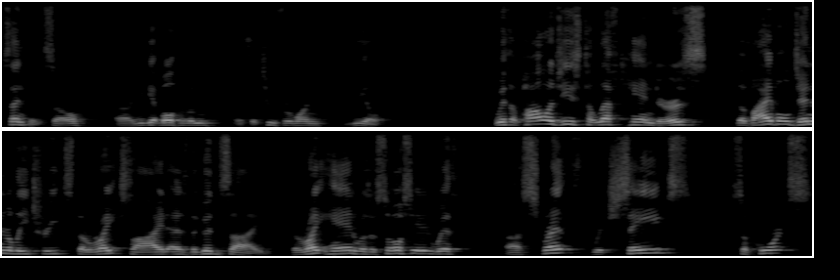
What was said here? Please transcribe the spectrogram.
sentence. So uh, you get both of them. It's a two for one deal. With apologies to left handers, the Bible generally treats the right side as the good side. The right hand was associated with uh, strength, which saves, supports,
